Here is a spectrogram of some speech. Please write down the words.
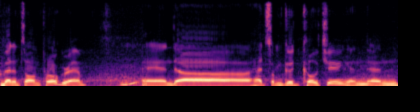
Benetton program mm-hmm. and uh, had some good coaching, and, and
